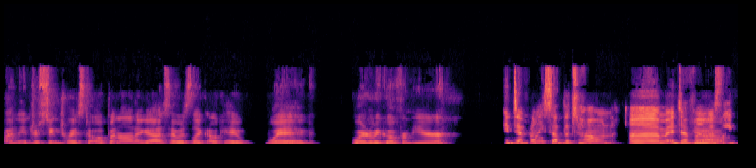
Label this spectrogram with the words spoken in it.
an interesting choice to open on, I guess. I was like, okay, wig, where do we go from here? It definitely set the tone. Um, it definitely Yeah. was like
